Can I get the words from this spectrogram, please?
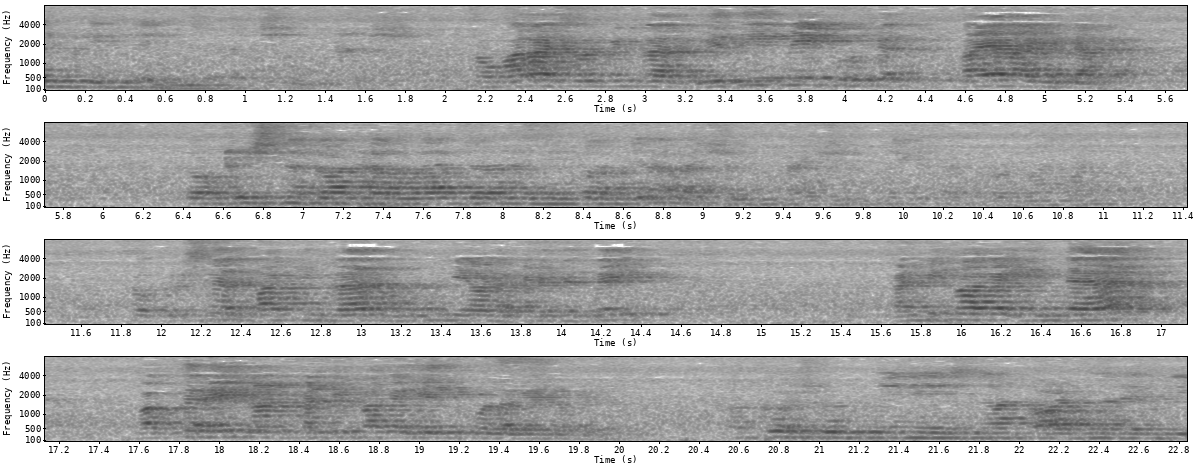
everything to achieve Krishna. So Maharaj சொல்கின்றார் எதையுமே கொடுக்க தயாராகிட்டாங்க So Krishna got her letter and he thought, yeah, I should, I should take her for my wife. So கிருஷ்ணர் பார்க்கின்றார் ருக்மிணியோட கடிதத்தை கண்டிப்பாக இந்த பக்தரை நான் கண்டிப்பாக ஏற்றுக்கொள்ள வேண்டும் என்று Of course, Rukmini is not ordinary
